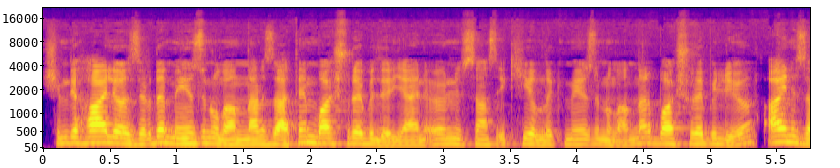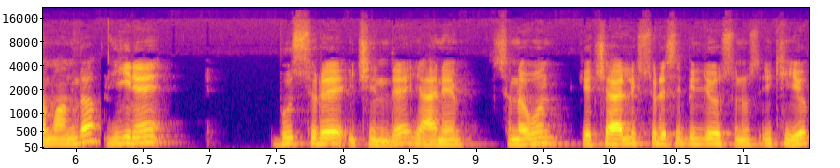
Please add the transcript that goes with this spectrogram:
Şimdi hali hazırda mezun olanlar zaten başvurabilir. Yani ön lisans 2 yıllık mezun olanlar başvurabiliyor. Aynı zamanda yine bu süre içinde yani sınavın geçerlilik süresi biliyorsunuz 2 yıl.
